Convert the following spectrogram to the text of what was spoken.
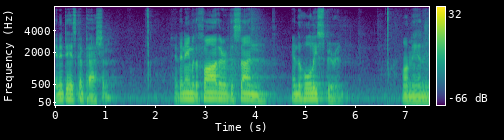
and into his compassion. In the name of the Father, the Son, and the Holy Spirit. Amen.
